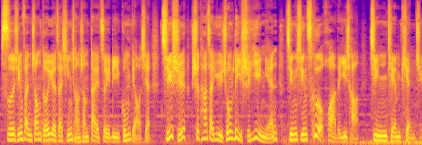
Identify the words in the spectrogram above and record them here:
死刑犯张德月在刑场上戴罪立功表现，其实是他在狱中历时一年精心策划的一场惊天骗局。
